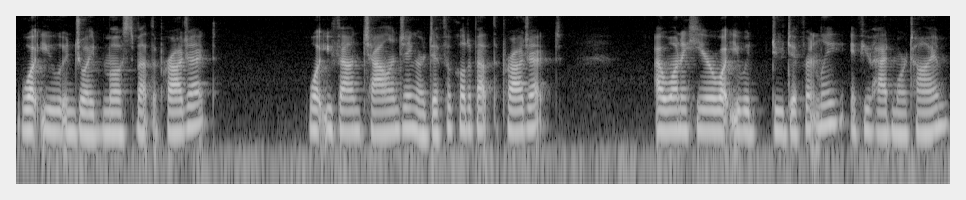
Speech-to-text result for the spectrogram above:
what you enjoyed most about the project, what you found challenging or difficult about the project. I want to hear what you would do differently if you had more time,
